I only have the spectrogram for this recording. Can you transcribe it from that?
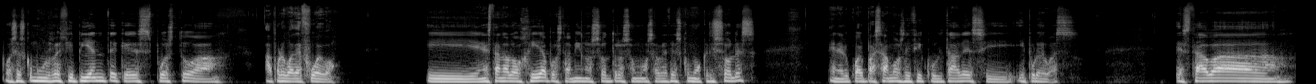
pues es como un recipiente que es puesto a, prueba de fuego. Y en esta analogía pues también nosotros somos a veces como crisoles en el cual pasamos dificultades y, pruebas. Estaba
